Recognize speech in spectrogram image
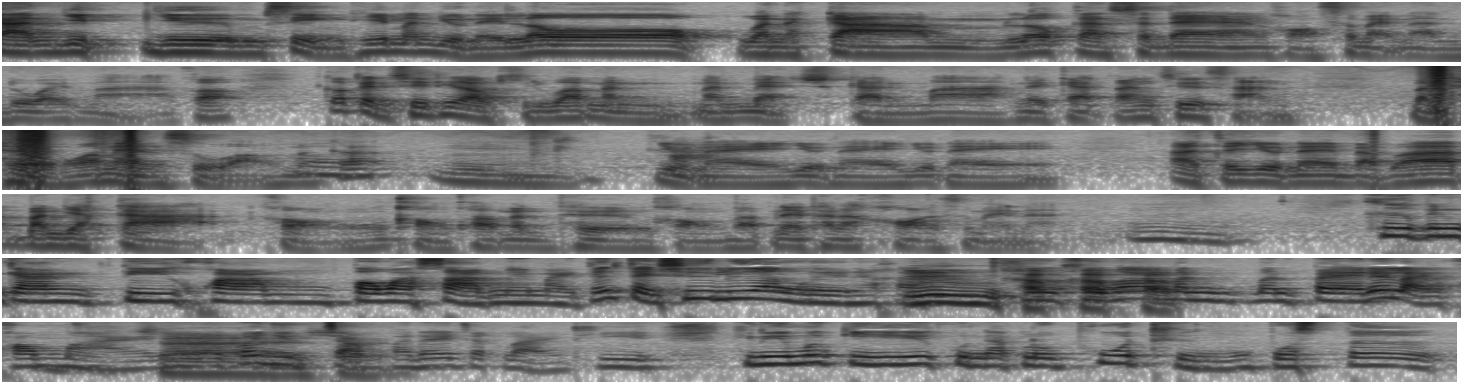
การหยิบยืมสิ่งที่มันอยู่ในโลก วรรณกรรม โลกการแสดงของสมัยนั้นด้วยมา ก็ก็เป็นชื่อที่เราคิดว่ามันมันแมทช์กันมากในการตั้งชื่อสารบันเทิงว่าแมนสวงมันก็อยู่ในอยู่ในอยู่ใน อาจจะอยู่ในแบบว่าบรรยากาศของของความบันเทิงของแบบในพระนครสมัยนั้น คือเป็นการตีความประวัติศาสตร์ใหม่ๆ ตั้งแต่ชื่อเรื่องเลยนะคะคือคือว่ามันมันแปลได้หลายความหมายแล้วก็หยิบจับมาได้จากหลายที่ ทีนี้เมื่อกี้คุณนักลบพูดถึงโปสเตอร์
